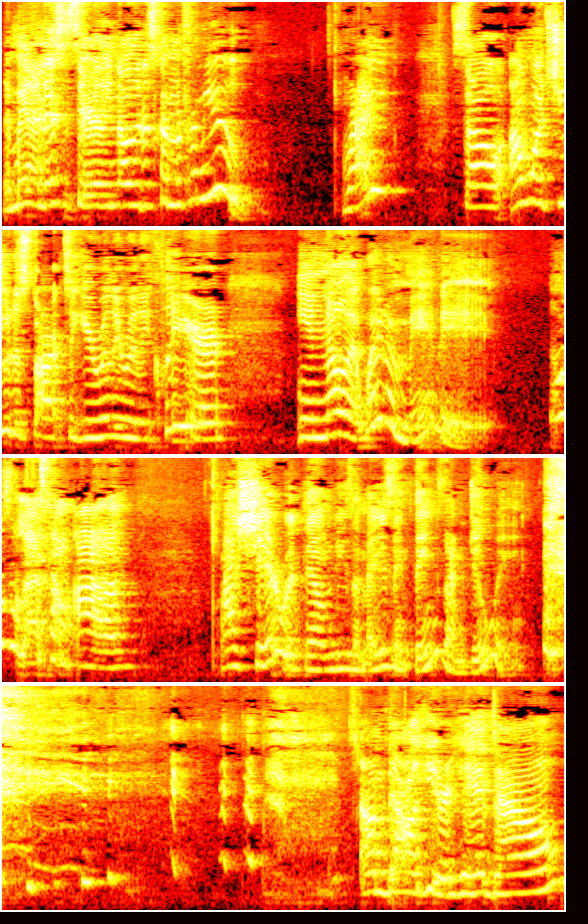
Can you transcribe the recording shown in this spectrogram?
they may not necessarily know that it's coming from you, right? So I want you to start to get really, really clear and know that, wait a minute, that was the last time I I share with them these amazing things I'm doing. I'm down here, head down.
